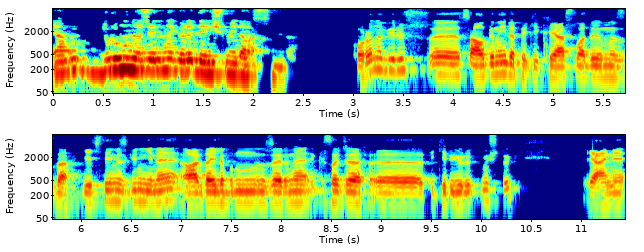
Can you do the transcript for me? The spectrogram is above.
Yani bu durumun özeline göre değişmeli aslında. Koronavirüs e, salgınıyla peki kıyasladığımızda, geçtiğimiz gün yine Arda ile bunun üzerine kısaca e, fikir yürütmüştük. Yani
